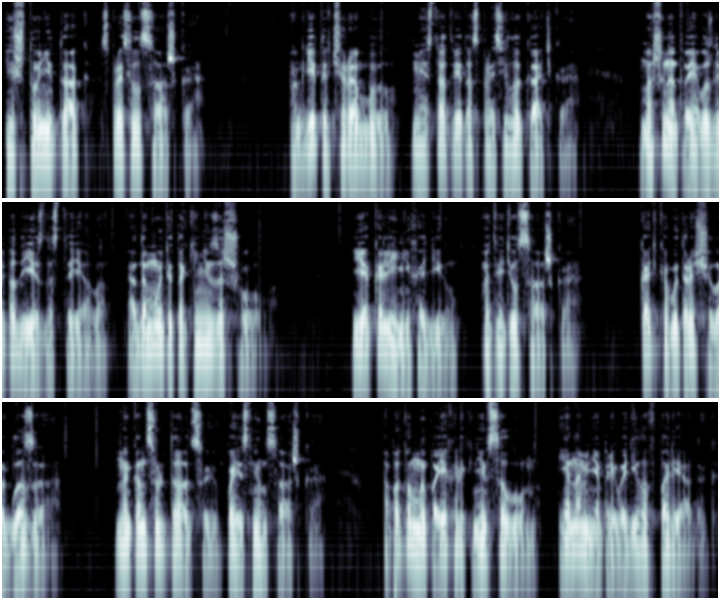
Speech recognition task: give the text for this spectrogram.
«И что не так?» — спросил Сашка. «А где ты вчера был?» — вместо ответа спросила Катька. «Машина твоя возле подъезда стояла, а домой ты так и не зашел». «Я к Алине ходил», — ответил Сашка. Катька вытаращила глаза. «На консультацию», — пояснил Сашка. «А потом мы поехали к ней в салон, и она меня приводила в порядок.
